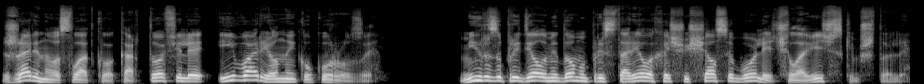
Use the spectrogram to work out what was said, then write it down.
жареного сладкого картофеля и вареной кукурузы. Мир за пределами дома престарелых ощущался более человеческим, что ли.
